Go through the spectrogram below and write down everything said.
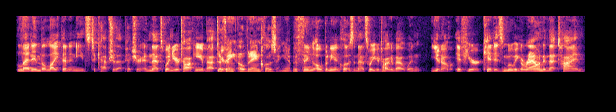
let in the light that it needs to capture that picture. And that's when you're talking about The your, thing opening and closing. Yep. the thing opening and closing. That's what you're talking about when, you know, if your kid is moving around in that time,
